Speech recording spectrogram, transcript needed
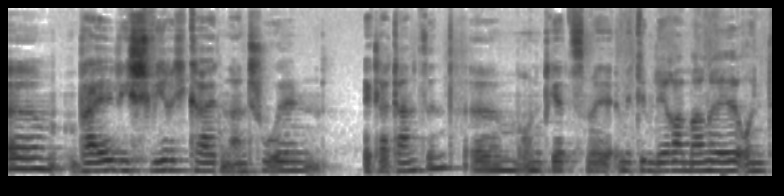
ähm, weil die Schwierigkeiten an Schulen eklatant sind ähm, und jetzt mit dem Lehrermangel und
